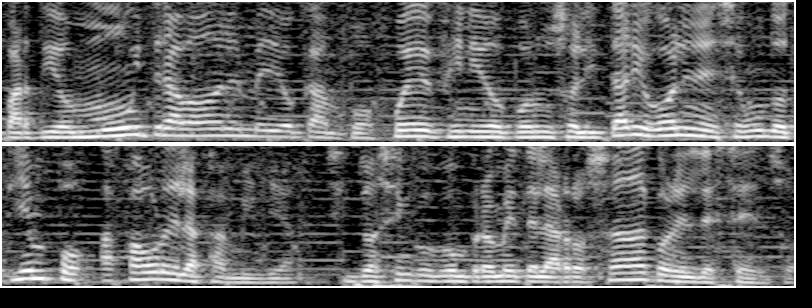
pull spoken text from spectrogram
Partido muy trabado en el mediocampo fue definido por un solitario gol en el segundo tiempo a favor de la familia, situación que compromete a la Rosada con el descenso.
